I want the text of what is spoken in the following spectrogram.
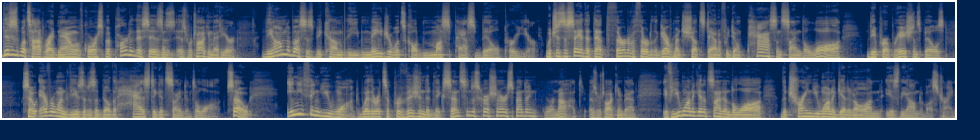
This is what's hot right now, of course, but part of this is, as, as we're talking about here, the omnibus has become the major what's called must pass bill per year, which is to say that that third of a third of the government shuts down if we don't pass and sign the law, the appropriations bills. So everyone views it as a bill that has to get signed into law. So anything you want, whether it's a provision that makes sense in discretionary spending or not, as we're talking about, if you want to get it signed into law, the train you want to get it on is the omnibus train.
